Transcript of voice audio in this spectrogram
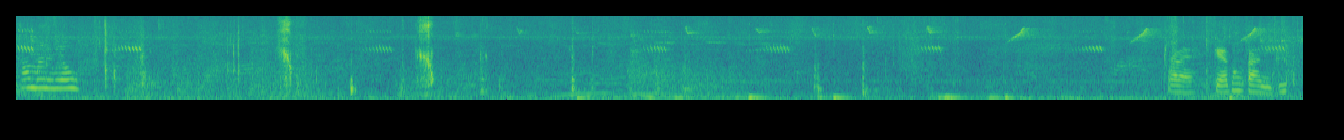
เข้ามาเร็วอะไร แกต้องการอีก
